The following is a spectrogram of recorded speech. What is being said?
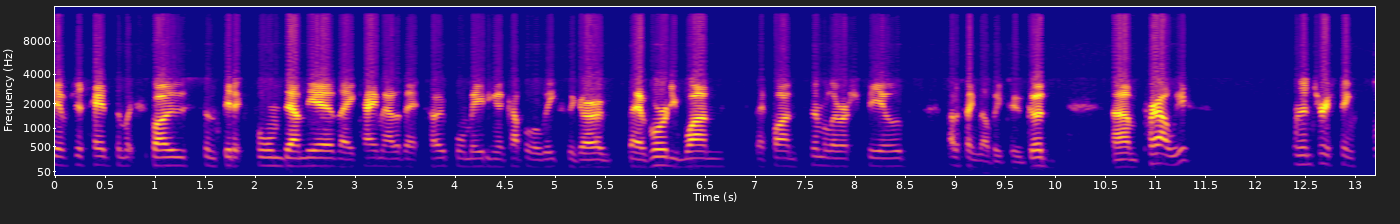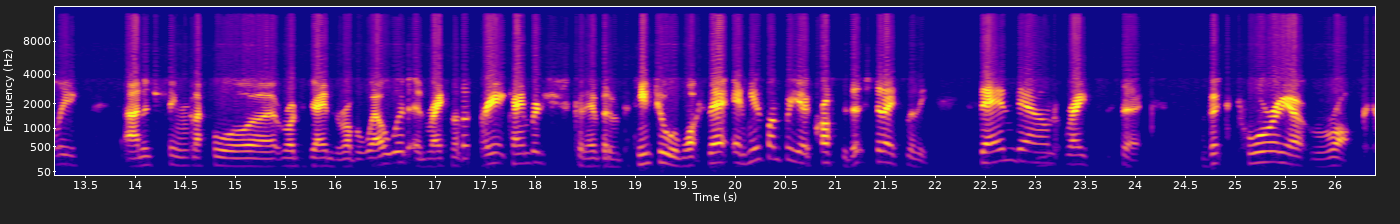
They've just had some exposed synthetic form down there. They came out of that Topor meeting a couple of weeks ago. They've already won. They find similarish fields. I don't think they'll be too good. Um, Prowess, an interesting filly, an interesting runner for Roger James and Robert Wellwood in race number three at Cambridge. Could have a bit of potential. We'll watch that. And here's one for you across the ditch today, Smithy. Sandown race six, Victoria Rock.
